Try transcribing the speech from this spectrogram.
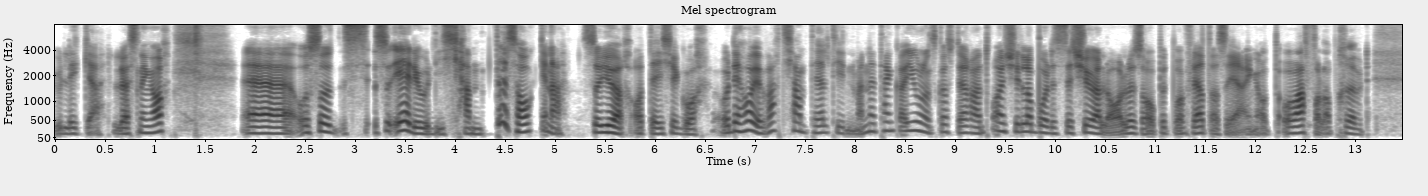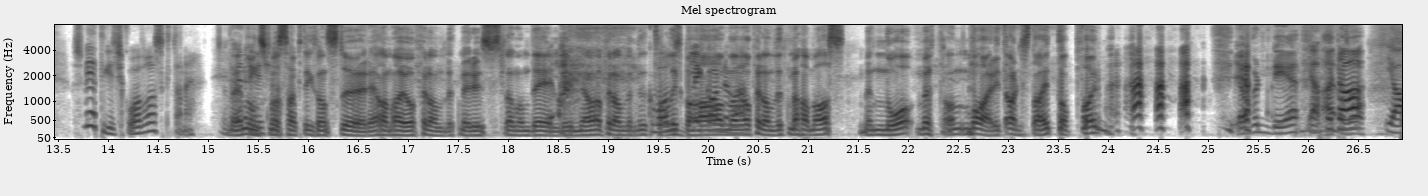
ulike løsninger. Eh, og så, så er det jo de kjente sakene som gjør at det ikke går. Og det har jo vært kjent hele tiden. Men jeg tenker Jonas Gahr Støre tror han skylder både seg sjøl og alle som har hoppet på en flertallsregjering, og og i hvert fall har prøvd. Så vet jeg ikke hvor overrasket han er. Det er noen som har sagt ikke sant, Støre han har jo forhandlet med Russland om delelinja, han har forhandlet med Taliban, han har forhandlet med Hamas. Men nå møtte han Marit Arnstad i toppform! Ja, for det Ja, for da altså, Ja,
